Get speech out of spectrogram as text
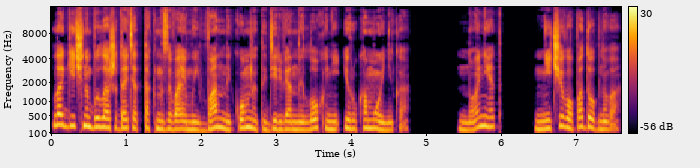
логично было ожидать от так называемой ванной комнаты деревянной лохани и рукомойника. Но нет, ничего подобного.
